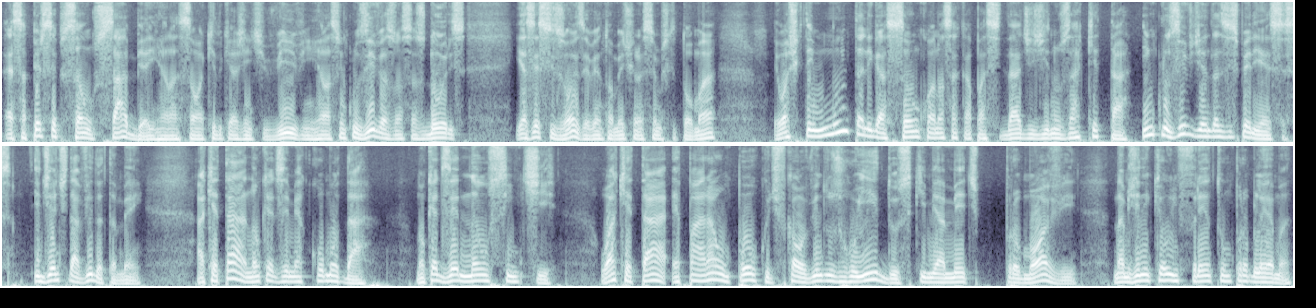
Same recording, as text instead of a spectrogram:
essa percepção sábia em relação àquilo que a gente vive, em relação inclusive às nossas dores e às decisões eventualmente que nós temos que tomar, eu acho que tem muita ligação com a nossa capacidade de nos aquietar, inclusive diante das experiências e diante da vida também. Aquietar não quer dizer me acomodar, não quer dizer não sentir. O aquietar é parar um pouco de ficar ouvindo os ruídos que minha mente promove na medida em que eu enfrento um problema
